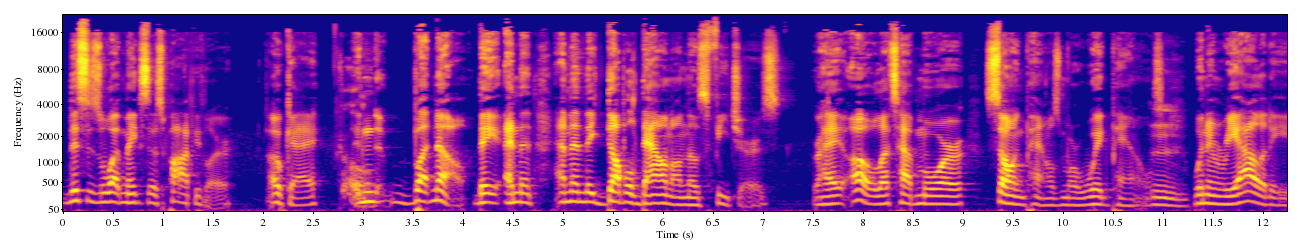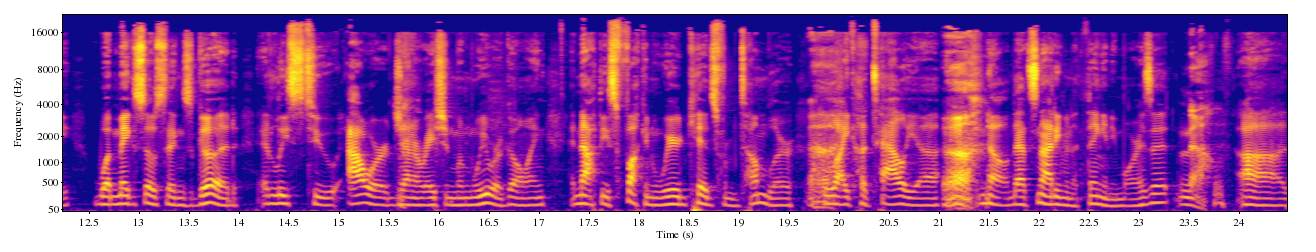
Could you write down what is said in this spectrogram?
this is what makes this popular." Okay, Cool. And- but no, they and then and then they double down on those features, right? Oh, let's have more sewing panels, more wig panels. When in reality, what makes those things good, at least to our generation when we were going, and not these fucking weird kids from Tumblr who like Hetalia. No, that's not even a thing anymore, is it? No. Uh,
